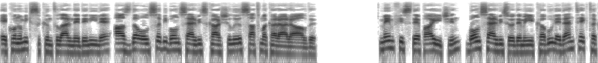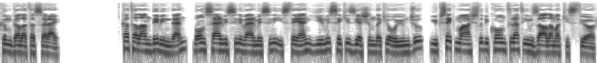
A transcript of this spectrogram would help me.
ekonomik sıkıntılar nedeniyle, az da olsa bir bonservis karşılığı satma kararı aldı. Memphis Depay için, bonservis ödemeyi kabul eden tek takım Galatasaray. Katalan devinden, bonservisini vermesini isteyen 28 yaşındaki oyuncu, yüksek maaşlı bir kontrat imzalamak istiyor.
